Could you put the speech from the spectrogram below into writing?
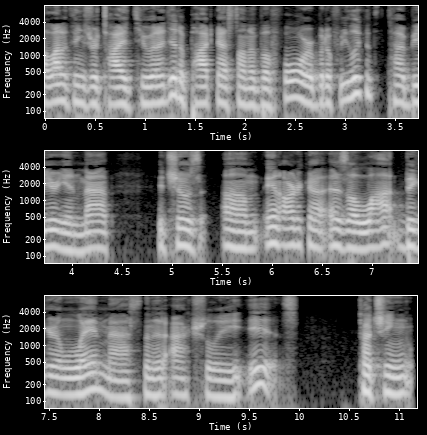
A lot of things were tied to it. I did a podcast on it before, but if we look at the Tiberian map, it shows um, Antarctica as a lot bigger landmass than it actually is, touching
